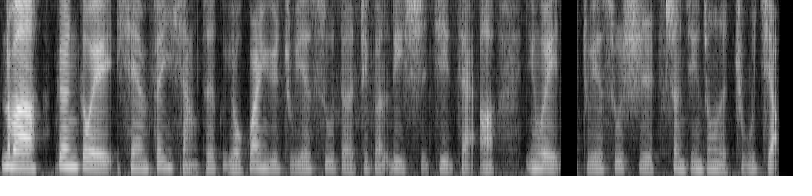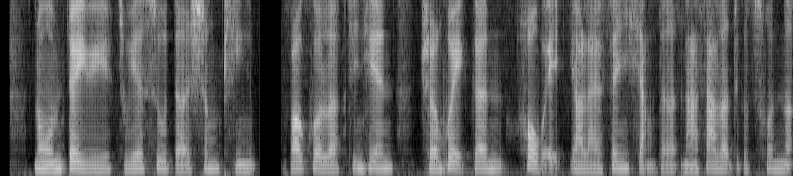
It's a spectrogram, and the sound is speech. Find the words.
那么，跟各位先分享这有关于主耶稣的这个历史记载啊，因为主耶稣是圣经中的主角。那我们对于主耶稣的生平，包括了今天纯惠跟厚伟要来分享的拿撒勒这个村呢，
